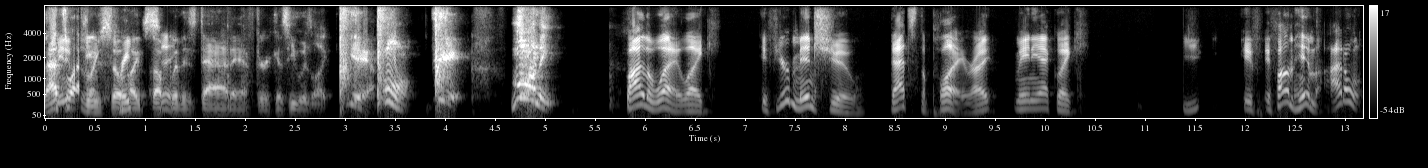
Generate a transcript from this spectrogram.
That's I mean, why he was so hyped up with his dad after, because he was like, "Yeah, oh, yeah, money." By the way, like if you're Minshew, that's the play, right, maniac? Like if if I'm him, I don't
